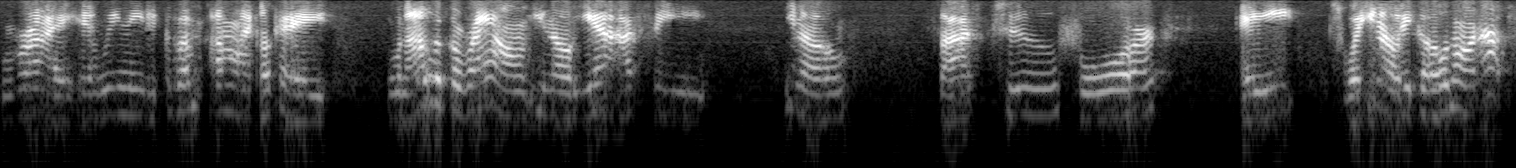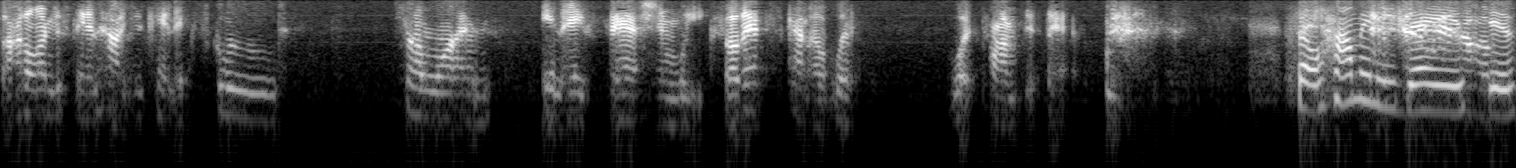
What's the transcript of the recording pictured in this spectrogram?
Right, and we need it because I'm, I'm like, okay, when I look around, you know, yeah, I see, you know, size two, four, eight, twelve, you know, it goes on up. So I don't understand how you can exclude someone in a fashion week. So that's kind of what what prompted that. So, how many days is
